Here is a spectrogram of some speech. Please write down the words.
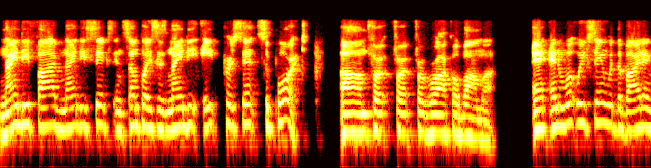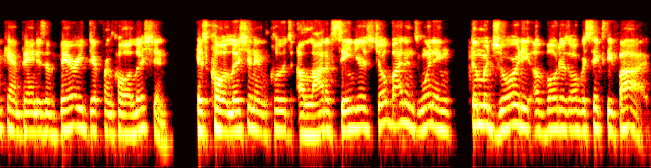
95 96 in some places 98% support um, for, for, for barack obama and, what we've seen with the biden campaign is a very different coalition. His coalition includes a lot of seniors. Joe biden's winning the majority of voters over 65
